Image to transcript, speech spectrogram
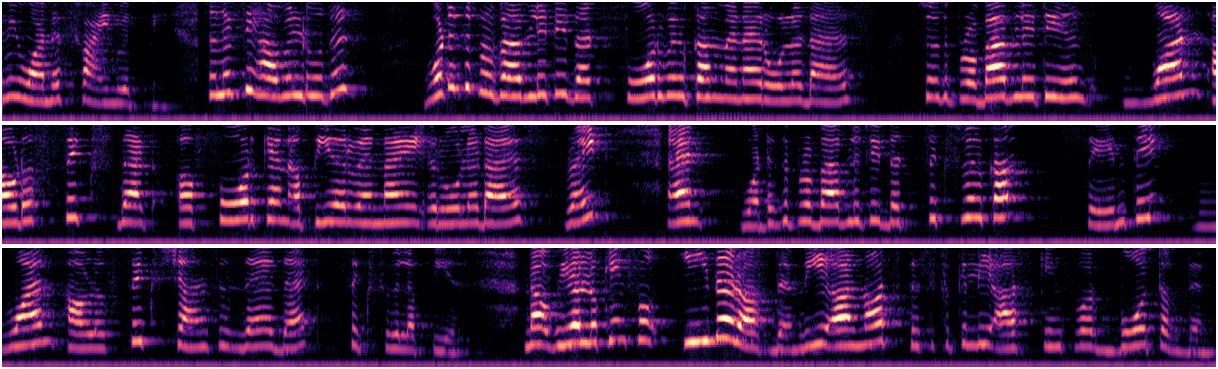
Any one is fine with me. So let's see how we'll do this. What is the probability that 4 will come when I roll a dice? So the probability is 1 out of 6 that a 4 can appear when I roll a dice, right? And what is the probability that 6 will come? Same thing, 1 out of 6 chances there that 6 will appear. Now we are looking for either of them. We are not specifically asking for both of them.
